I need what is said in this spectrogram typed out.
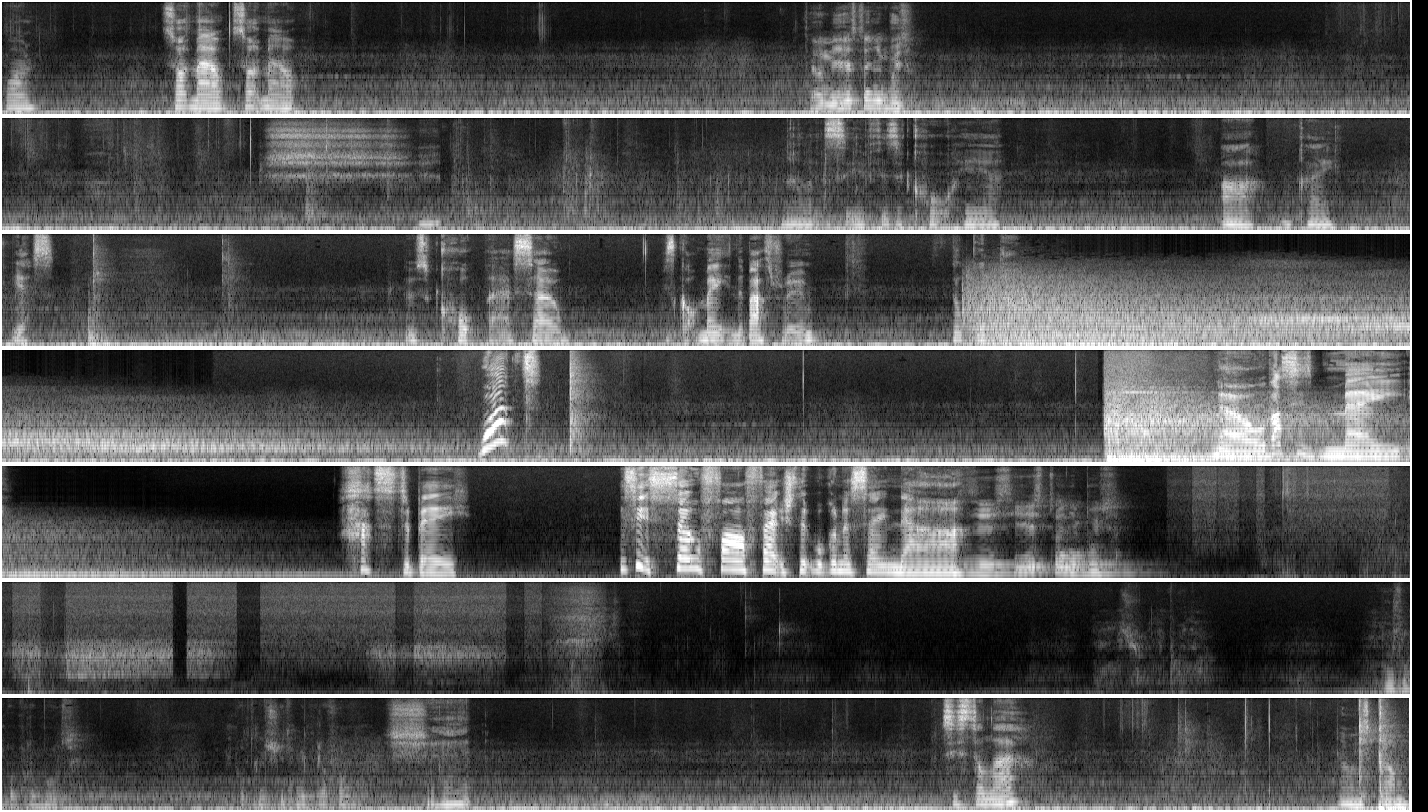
Go on. Sort him out, sort him out. Там есть кто-нибудь? Now let's see if there's a cut here. Ah, okay. Yes. There's a cut there, so he's got a mate in the bathroom. Still good though. No, that's his mate. Has to be. Is it so far fetched that we're going to say nah? Здесь есть кто-нибудь? Я ничего не понял. Нужно попробовать подключить микрофон. Shit. Is he still there? No, he's gone.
